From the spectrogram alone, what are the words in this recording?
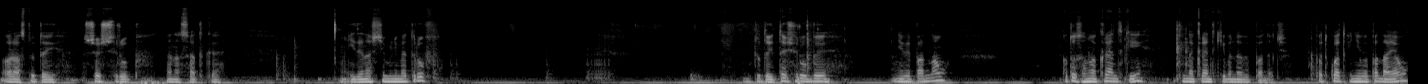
oraz tutaj 6 śrub na nasadkę 11 mm. Tutaj te śruby nie wypadną, a tu są nakrętki i te nakrętki będą wypadać. Podkładki nie wypadają,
